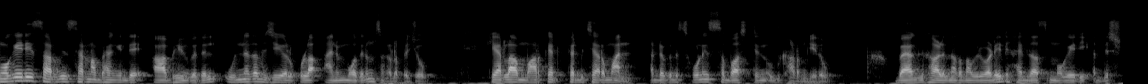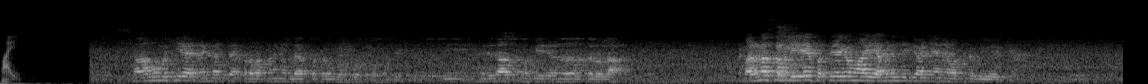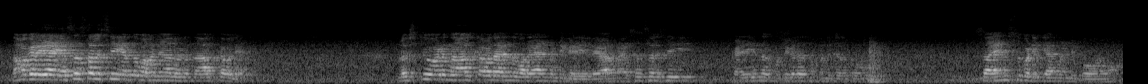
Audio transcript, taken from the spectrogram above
Mokeri service സഹകരണ ബാങ്കിന്റെ ആഭിമുഖ്യത്തിൽ ഉന്നത വിജയികൾക്കുള്ള അനുമോദനം സംഘടിപ്പിച്ചു. Kerala Marketfed chairman advocate Soni Sebastian ഉദ്ഘാടനം ചെയ്തു. ബാങ്ക് ഹാളിൽ നടന്ന പരിപാടിയിൽ ഹരിദാസ് മൊകേരി അധ്യക്ഷനായി. സാമൂഹ്യ രംഗത്തെ പ്രവർത്തനങ്ങളിൽ ഏർപ്പെട്ടുകൊണ്ട് മുമ്പോട്ട് പോകുന്നത് ഈ ഹരിദാസ് നേതൃത്വത്തിലുള്ള ഭരണസമിതിയെ പ്രത്യേകമായി അഭിനന്ദിക്കാൻ ഞാൻ അവസരം ഉപയോഗിക്കാം നമുക്കറിയാം എസ് എസ് എൽ സി എന്ന് പറഞ്ഞാൽ ഒരു നാൽക്കവലയാണ്. പ്ലസ് ടു ഒരു നാൽക്കവല എന്ന് പറയാൻ വേണ്ടി കഴിയില്ല. കാരണം എസ് എസ് എൽ സി കഴിയുന്ന കുട്ടികളെ സംബന്ധിച്ചിടത്തോളം സയൻസ് പഠിക്കാൻ വേണ്ടി പോകണമോ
